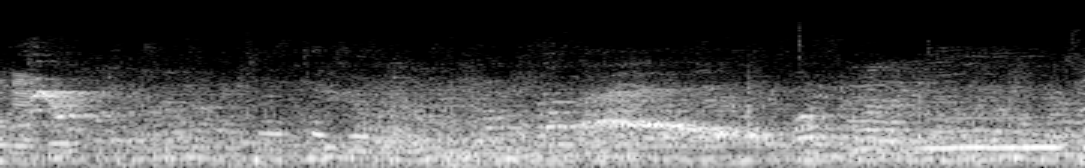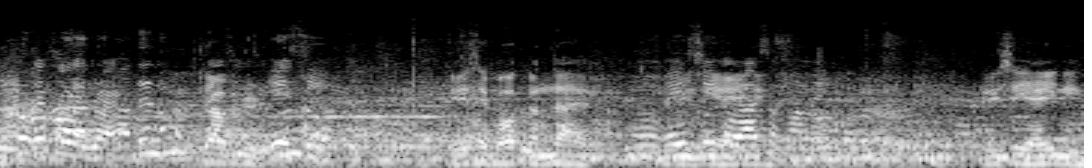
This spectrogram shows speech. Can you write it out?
Okay. कैसा लग रहा है क्या ए एसी सी बहुत गंदा है। एसी है थोड़ा ही सा कम है। ए सी है ही नहीं।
